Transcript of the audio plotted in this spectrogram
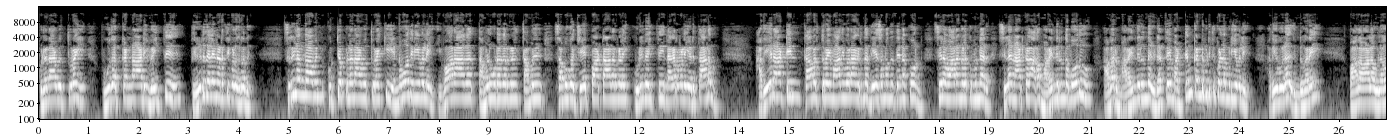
புலனாய்வுத்துறை பூதக்கண்ணாடி வைத்து தேடுதலை நடத்திக் கொள்கிறது. ஸ்ரீலங்காவின் குற்ற துறைக்கு என்னவோ தெரியவில்லை. இவ்வாறாக தமிழ் ஊடகர்கள் தமிழ் சமூக செயற்பாட்டாளர்களை குறிவைத்து நகர்களை எடுத்தாலும் அதே நாட்டின் காவல்துறை மாதிவராக இருந்த தேசபந்து தென்னக்கோன் சில வாரங்களுக்கு முன்னர் சில நாட்களாக மறைந்திருந்த போது அவர் மறைந்திருந்த இடத்தை மட்டும் கண்டுபிடித்துக் கொள்ள முடியவில்லை. அதேபோல இன்று வரை பாதாள உலக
